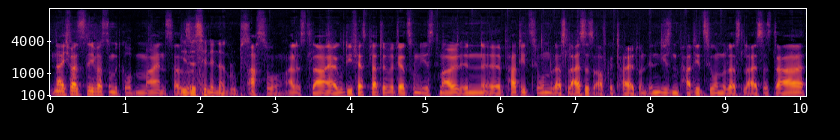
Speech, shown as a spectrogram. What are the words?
Na, ich weiß jetzt nicht, was du mit Gruppen meinst. Also, Diese Cylinder Groups. Ach so, alles klar. Ja gut, die Festplatte wird ja zunächst mal in äh, Partitionen oder Slices aufgeteilt und in diesen Partitionen oder Slices, da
